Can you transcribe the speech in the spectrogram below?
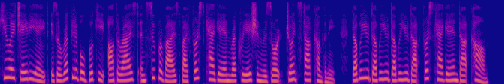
QH88 is a reputable bookie authorized and supervised by First Cagayan Recreation Resort Joint Stock Company, www.firstcagayan.com,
